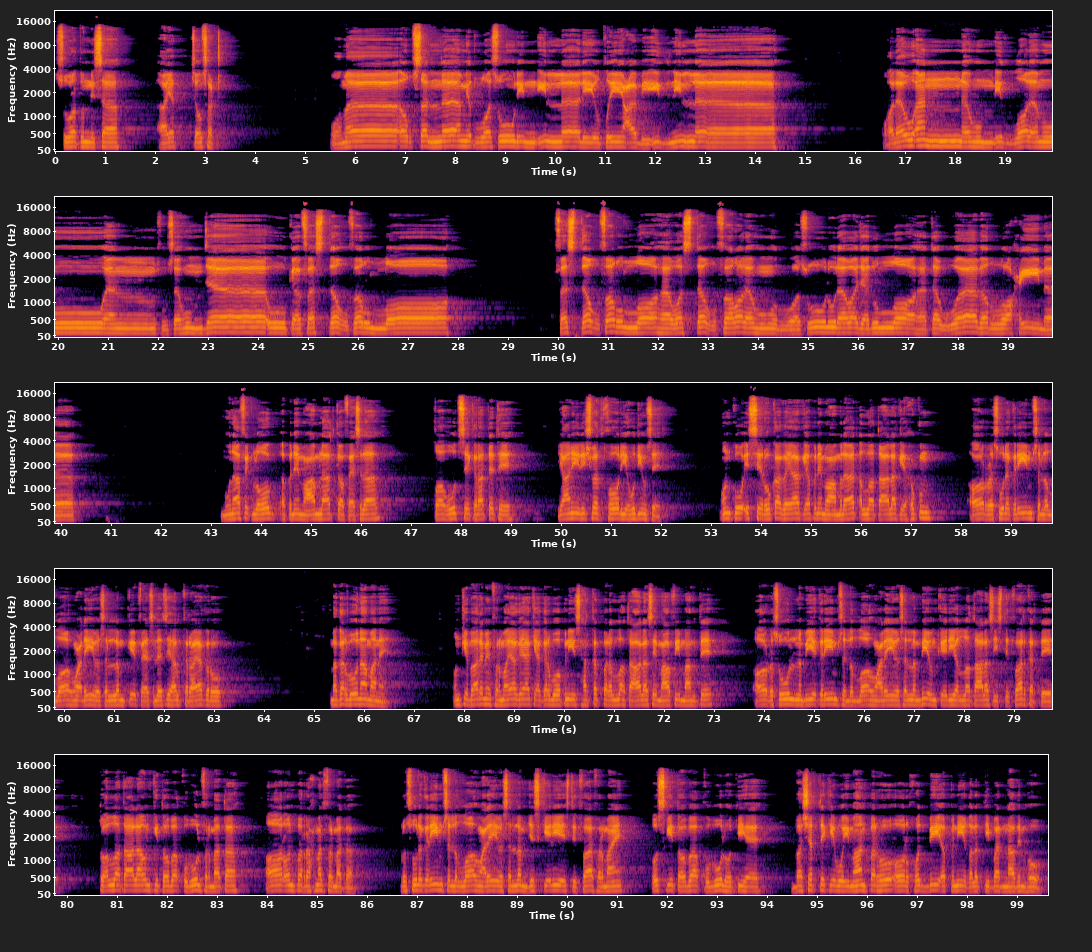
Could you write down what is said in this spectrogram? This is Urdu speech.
صورت النساء، آیت چونسٹھ۔ وما أرسلنا من رسول إلا ليطيع بإذن الله ولو أنهم إذ ظلموا أنفسهم جاءوك فاستغفروا الله فاستغفروا الله واستغفر لهم الرسول لوجدوا الله توابا رحيما. منافق لوگ اپنے معاملات کا فیصلہ طاغوت سے کراتے تھے یعنی رشوت خور یہودیوں سے۔ ان کو اس سے روکا گیا کہ اپنے معاملات اللہ تعالیٰ کے حکم اور رسول کریم صلی اللہ علیہ وسلم کے فیصلے سے حل کرایا کرو۔ مگر وہ نہ مانے۔ ان کے بارے میں فرمایا گیا کہ اگر وہ اپنی اس حرکت پر اللہ تعالیٰ سے معافی مانگتے اور رسول نبی کریم صلی اللہ علیہ وسلم بھی ان کے لیے اللہ تعالیٰ سے استغفار کرتے، تو اللہ تعالیٰ ان کی توبہ قبول فرماتا اور ان پر رحمت فرماتا۔ رسول کریم صلی اللہ علیہ وسلم جس کے لیے استغفار فرمائیں، اس کی توبہ قبول ہوتی ہے۔ بشرط کہ وہ ایمان پر ہو اور خود بھی اپنی غلطی پر نادم ہو۔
